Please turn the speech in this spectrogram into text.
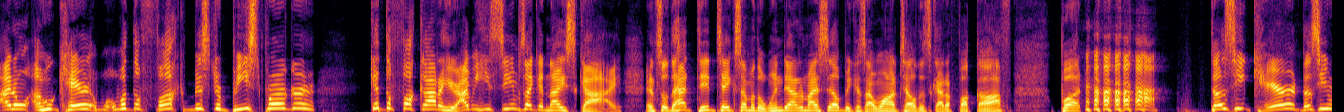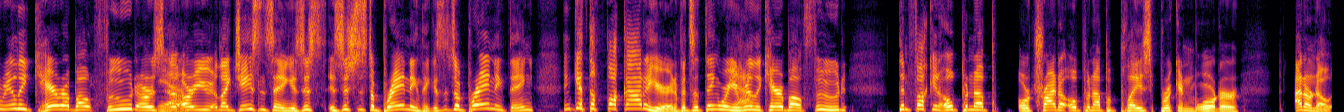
I don't. Who cares? What the fuck, Mr. Beast Burger? Get the fuck out of here. I mean, he seems like a nice guy. And so that did take some of the wind out of myself because I want to tell this guy to fuck off. But does he care? Does he really care about food? Or is, Yeah. are you like Jason saying, is this is this just a branding thing? Is this a branding thing? And get the fuck out of here. And if it's a thing where you Yeah. really care about food, then fucking open up or try to open up a place, brick and mortar. I don't know.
